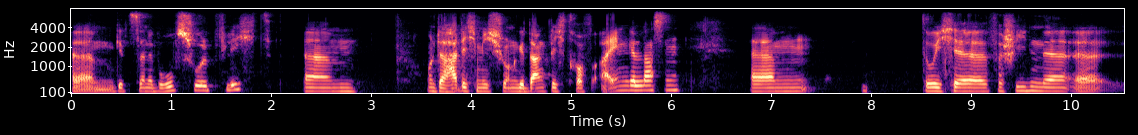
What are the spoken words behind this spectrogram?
ähm, gibt es eine Berufsschulpflicht. Ähm, und da hatte ich mich schon gedanklich drauf eingelassen. Ähm, durch äh, verschiedene äh,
